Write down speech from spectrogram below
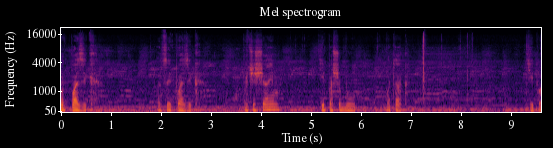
От пазик. Оцей пазик прочищаємо. Типа, щоб був отак. Типа.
